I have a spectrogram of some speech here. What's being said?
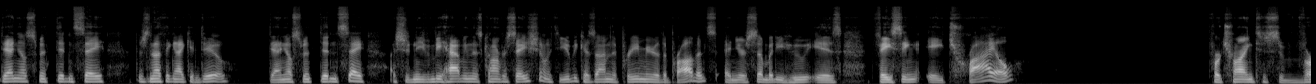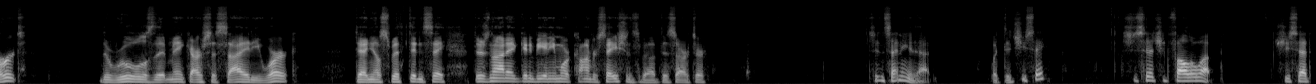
Danielle Smith didn't say, "There's nothing I can do." Danielle Smith didn't say, I shouldn't even be having this conversation with you because I'm the premier of the province and you're somebody who is facing a trial for trying to subvert the rules that make our society work. Danielle Smith didn't say, There's not going to be any more conversations about this, Artur. She didn't say any of that. What did she say? She said she'd follow up. She said,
